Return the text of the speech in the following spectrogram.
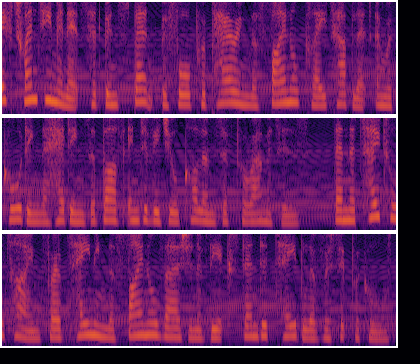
If 20 minutes had been spent before preparing the final clay tablet and recording the headings above individual columns of parameters, then the total time for obtaining the final version of the extended table of reciprocals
